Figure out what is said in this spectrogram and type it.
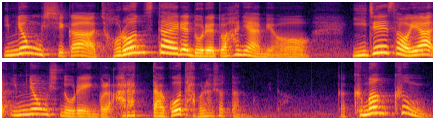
임영웅 씨가 저런 스타일의 노래도 하냐며 이제서야 임영웅 씨 노래인 걸 알았다고 답을 하셨다는 겁니다. 그러니까 그만큼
